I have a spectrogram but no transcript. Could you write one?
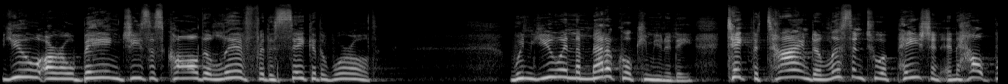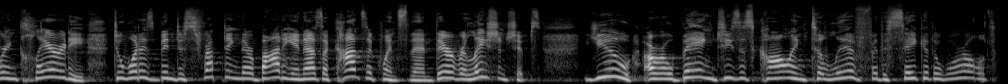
you are obeying Jesus' call to live for the sake of the world. When you in the medical community take the time to listen to a patient and help bring clarity to what has been disrupting their body, and as a consequence, then their relationships, you are obeying Jesus' calling to live for the sake of the world.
